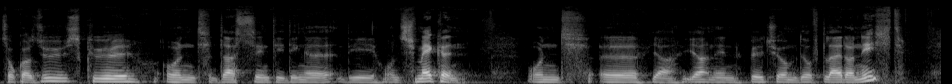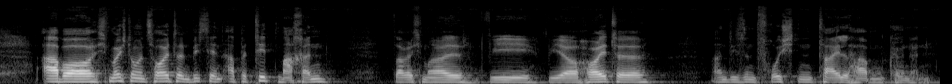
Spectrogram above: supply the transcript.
zuckersüß, kühl und das sind die Dinge, die uns schmecken. Und äh, ja, ihr an den Bildschirmen dürft leider nicht. Aber ich möchte uns heute ein bisschen Appetit machen, sage ich mal, wie wir heute an diesen Früchten teilhaben können.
